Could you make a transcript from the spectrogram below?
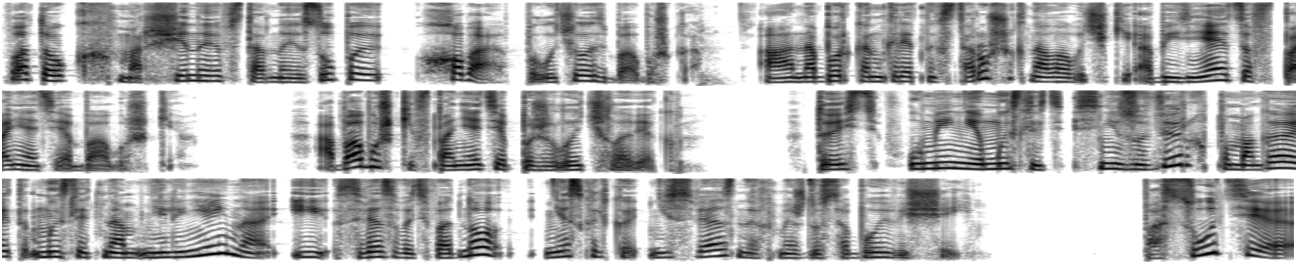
Платок, морщины, вставные зубы — хоба, получилась бабушка. А набор конкретных старушек на лавочке объединяется в понятие бабушки. А бабушки — в понятие пожилой человек. То есть умение мыслить снизу вверх помогает мыслить нам нелинейно и связывать в одно несколько несвязанных между собой вещей. По сути,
